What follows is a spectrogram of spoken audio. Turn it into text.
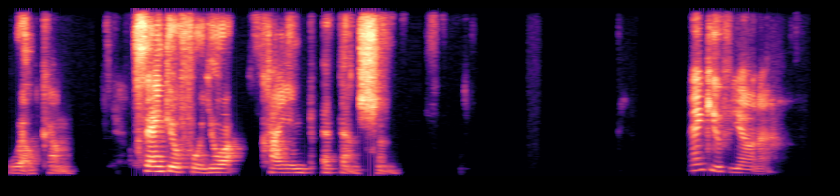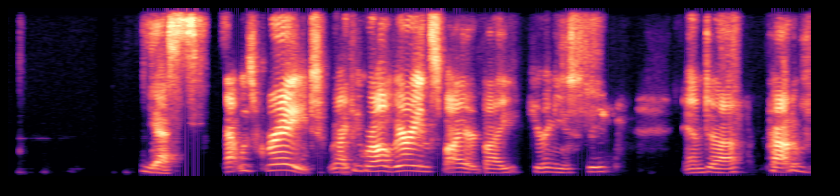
welcome. Thank you for your kind attention. Thank you, Fiona. Yes. That was great. I think we're all very inspired by hearing you speak and uh, proud of,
